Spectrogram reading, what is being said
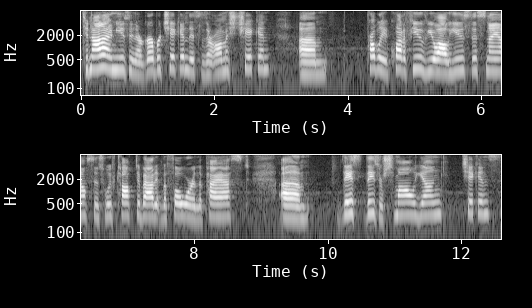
tonight I'm using our Gerber chicken. This is our Amish chicken. Um, probably quite a few of you all use this now since we've talked about it before in the past. Um, this, these are small, young chickens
